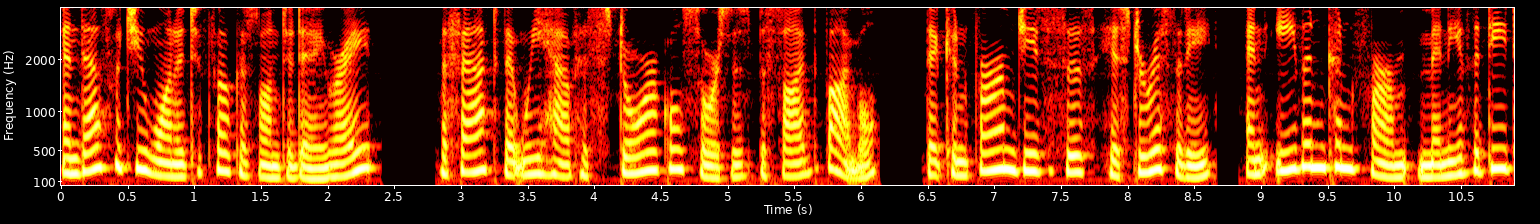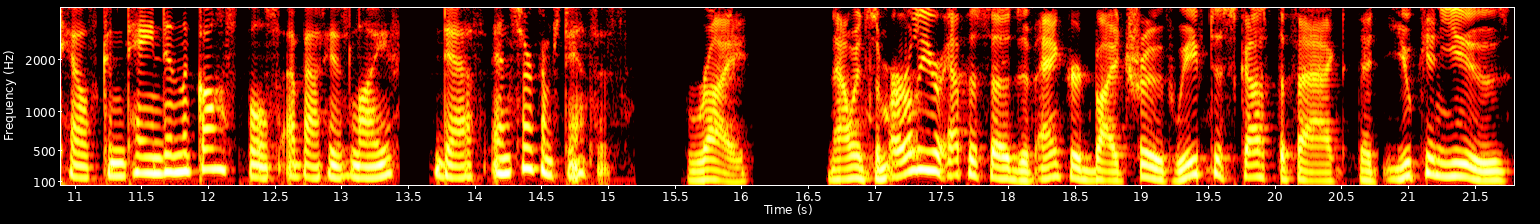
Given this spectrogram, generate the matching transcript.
And that's what you wanted to focus on today, right? The fact that we have historical sources beside the Bible that confirm Jesus' historicity and even confirm many of the details contained in the Gospels about his life, death, and circumstances. Right. Now, in some earlier episodes of Anchored by Truth, we've discussed the fact that you can use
